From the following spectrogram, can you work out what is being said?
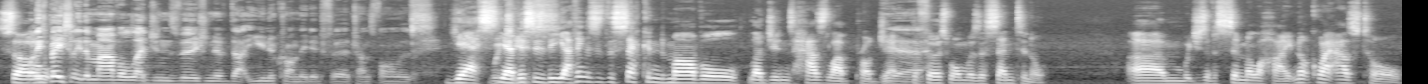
So Well, it's basically the Marvel Legends version of that Unicron they did for Transformers. yes, yeah. This is- is the I think this is the second Marvel Legends HasLab project. Yeah. The first one was a Sentinel, um, which is of a similar height, not quite as tall,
